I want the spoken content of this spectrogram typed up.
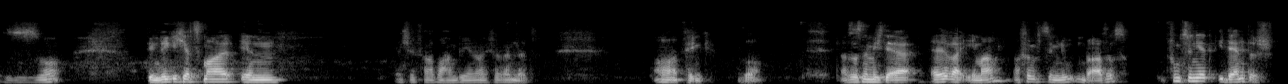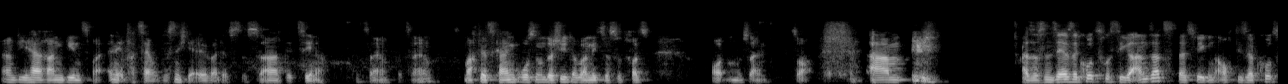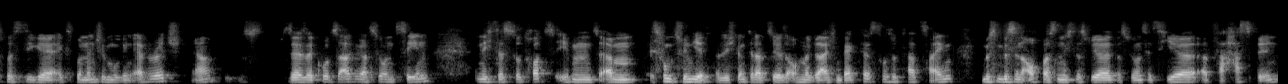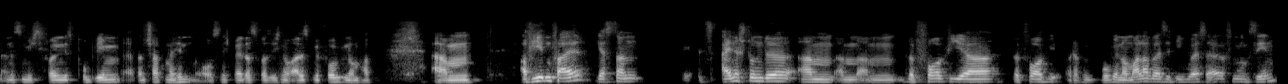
So. Den lege ich jetzt mal in, welche Farbe haben wir hier noch verwendet? Oh, pink. So. Das ist nämlich der 11er EMA auf 15 Minuten Basis. Funktioniert identisch an die Herangehensweise. Äh, nee, Verzeihung, das ist nicht der 11er, das ist äh, der 10er. Verzeihung, Verzeihung. Das macht jetzt keinen großen Unterschied, aber nichtsdestotrotz Ordnung muss sein. So. Ähm, also es ist ein sehr, sehr kurzfristiger Ansatz, deswegen auch dieser kurzfristige Exponential Moving Average. Ja, das sehr, sehr kurze Aggregation 10. Nichtsdestotrotz eben, ähm, es funktioniert. Also ich könnte dazu jetzt auch eine gleichen Backtest-Resultat zeigen. Wir müssen ein bisschen aufpassen, nicht, dass wir, dass wir uns jetzt hier äh, verhaspeln. Dann ist nämlich folgendes Problem, äh, dann schaffen wir hinten raus nicht mehr das, was ich noch alles mir vorgenommen habe. Ähm, auf jeden Fall, gestern jetzt eine Stunde, ähm, ähm, ähm bevor wir, bevor wir, oder wo wir normalerweise die US-Eröffnung sehen,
